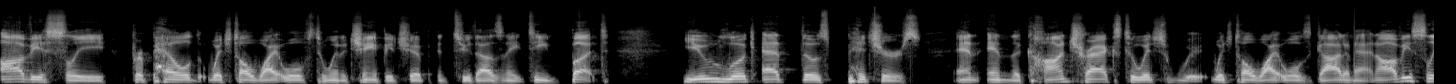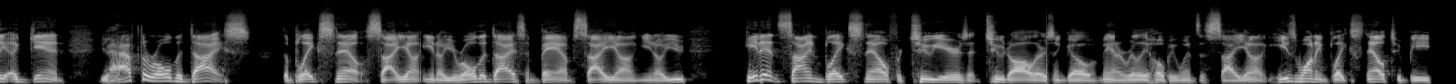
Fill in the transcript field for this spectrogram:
obviously propelled Wichita White Wolves to win a championship in 2018. But you look at those pitchers and and the contracts to which Wichita White Wolves got him at, and obviously, again, you have to roll the dice. The Blake Snell, Cy Young, you know, you roll the dice and bam, Cy Young. You know, you he didn't sign Blake Snell for two years at two dollars and go, man, I really hope he wins a Cy Young. He's wanting Blake Snell to be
